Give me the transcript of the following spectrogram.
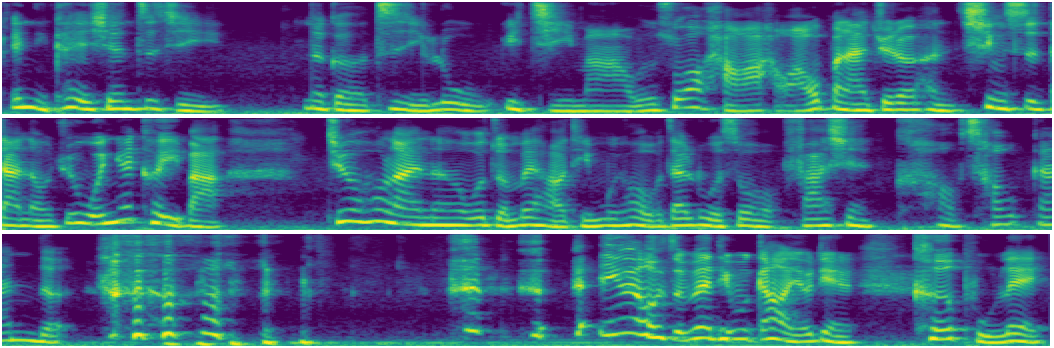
哎、欸，你可以先自己那个自己录一集吗？”我就说：“好啊，好啊。”我本来觉得很信誓旦旦，我觉得我应该可以吧。结果后来呢，我准备好题目以后，我在录的时候发现，靠，超干的，因为我准备的题目刚好有点科普类。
